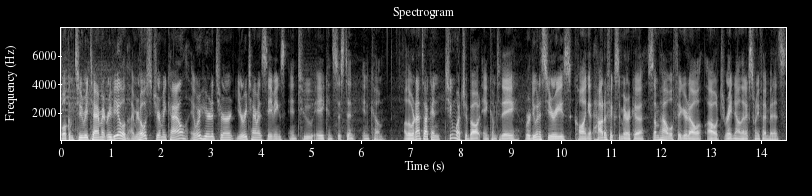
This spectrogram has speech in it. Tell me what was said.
Welcome to Retirement Revealed. I'm your host, Jeremy Keil, and we're here to turn your retirement savings into a consistent income. Although we're not talking too much about income today, we're doing a series calling it How to Fix America. Somehow we'll figure it all out right now in the next 25 minutes.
